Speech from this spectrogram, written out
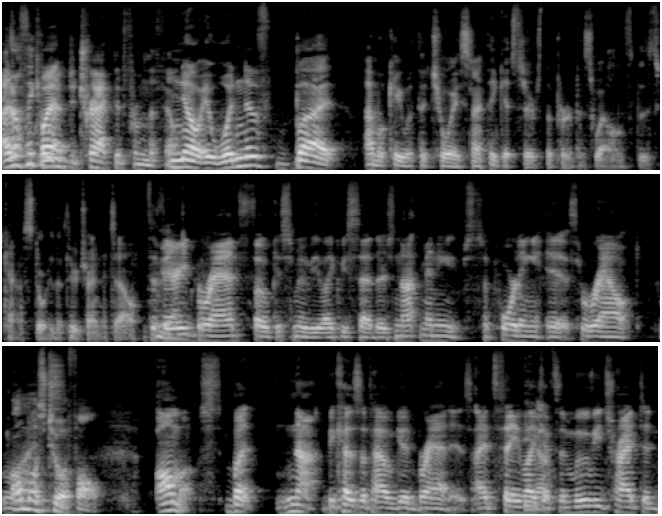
I don't think it But- would have detracted from the film. No, it wouldn't have. But I'm okay with the choice, and I think it serves the purpose well of this kind of story that they're trying to tell. It's a very Brad focused movie, like we said. There's not many supporting it throughout. almost to a fault. almost, but not because of how good Brad is. I'd say like Yeah. if the movie tried to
